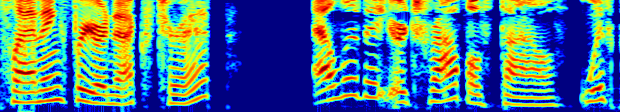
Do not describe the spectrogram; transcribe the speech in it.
Planning for your next trip? Elevate your travel style with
